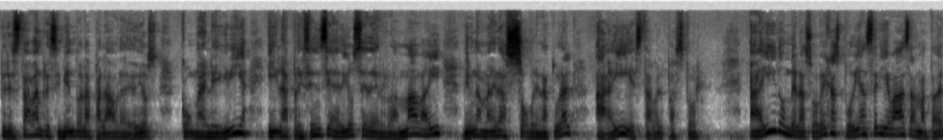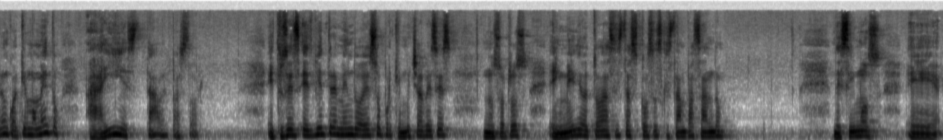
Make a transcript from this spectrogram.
pero estaban recibiendo la palabra de Dios con alegría y la presencia de Dios se derramaba ahí de una manera sobrenatural. Ahí estaba el pastor. Ahí donde las ovejas podían ser llevadas al matadero en cualquier momento, ahí estaba el pastor. Entonces es bien tremendo eso porque muchas veces nosotros en medio de todas estas cosas que están pasando, decimos, eh,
